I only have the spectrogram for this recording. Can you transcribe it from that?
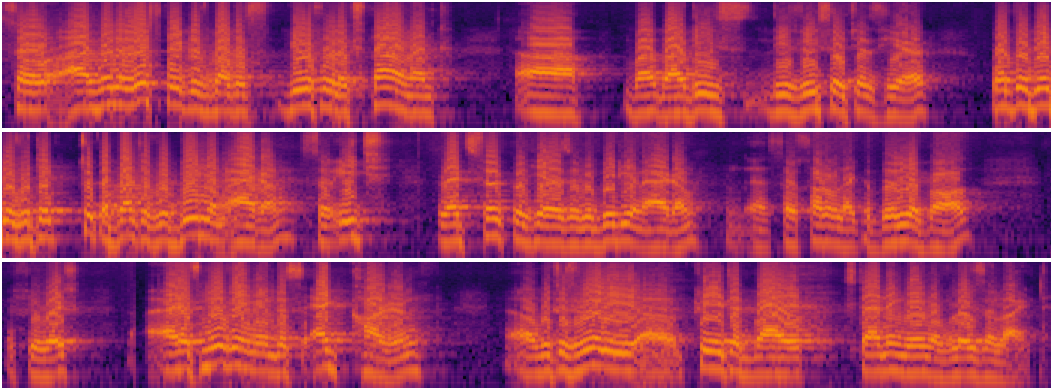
So I'm going to illustrate this by this beautiful experiment uh, by, by these, these researchers here. What they did is they took a bunch of rubidium atoms. So each red circle here is a rubidium atom, uh, so sort of like a billiard ball, if you wish. And it's moving in this egg carton, uh, which is really uh, created by standing wave of laser light.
